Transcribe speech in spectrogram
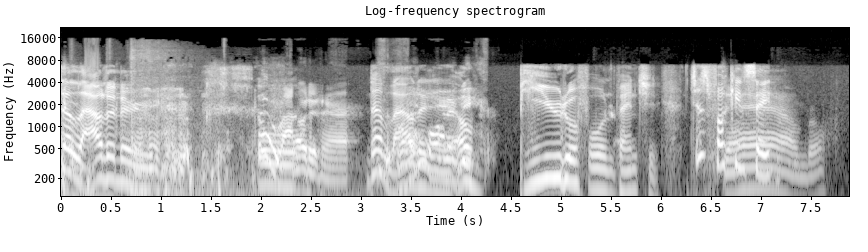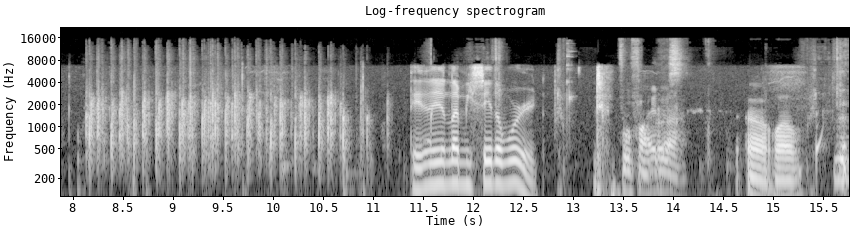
The Loudener. The Loudener. The wanna Loudener. Oh, beautiful invention. Just fucking say Damn, bro. they didn't let me say the word. We'll find this. Oh well.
